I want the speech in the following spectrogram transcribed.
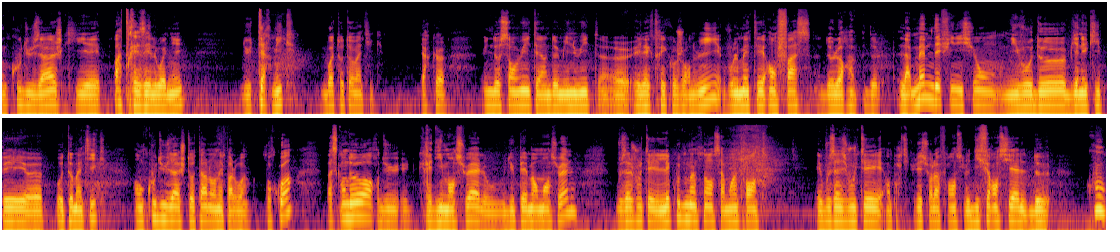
un coût d'usage qui est pas très éloigné du thermique boîte automatique. C'est-à-dire que une 208 et un 2008 électrique aujourd'hui, vous le mettez en face de, leur, de la même définition niveau 2, bien équipé, automatique, en coût d'usage total, on n'est pas loin. Pourquoi? Parce qu'en dehors du crédit mensuel ou du paiement mensuel, vous ajoutez les coûts de maintenance à moins 30 et vous ajoutez, en particulier sur la France, le différentiel de coûts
